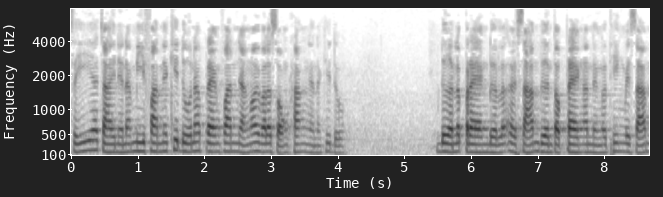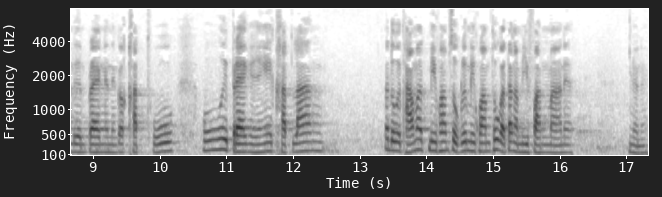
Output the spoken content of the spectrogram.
เสียใจเนี่ยนะมีฟันเนี่ยคิดดูนะแปลงฟันอย่างน้อยวันละสองครั้งเนี่ยนะคิดดู เดือนละแปลงเดือนละสามเดือนต่อแปลงอันหนึ่งก็ทิ้งไปสามเดือนแปลงอันหนึ่งก็ขัดถูโอ้ยแปลงอย่างนี้ขัดล้างก็ดูถามว่ามีความสุขหรือมีความทุกข์ตั้งแต่มีฟันมาเนี่ยเนี่ยนะ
